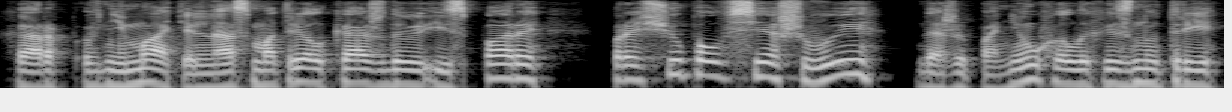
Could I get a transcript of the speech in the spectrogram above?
Харп внимательно осмотрел каждую из пары, прощупал все швы, даже понюхал их изнутри,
